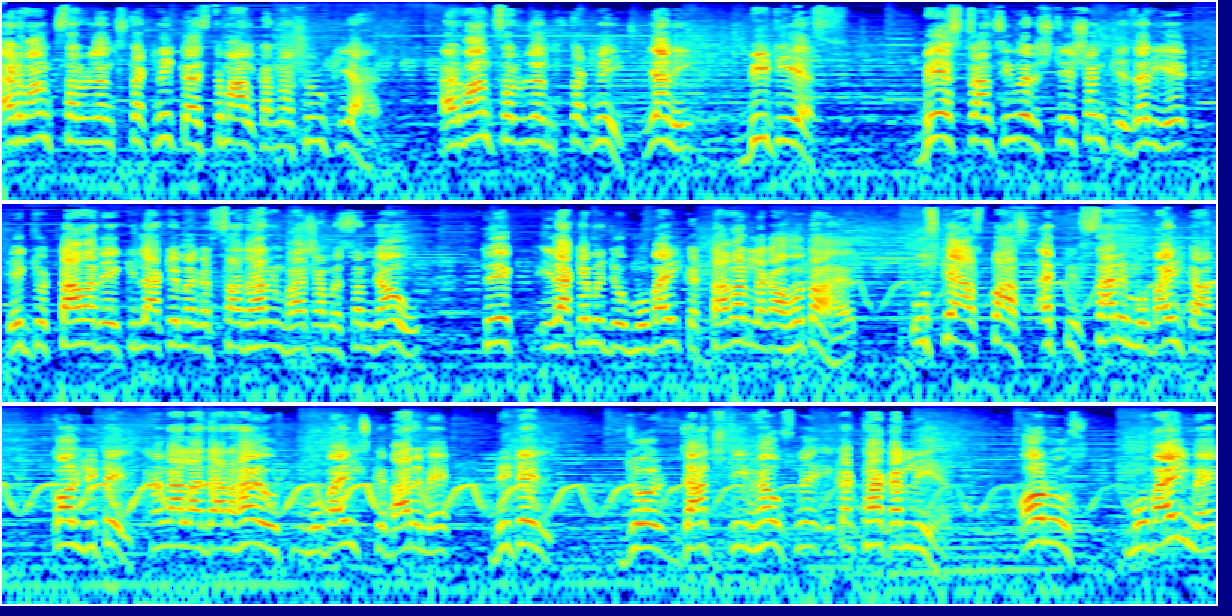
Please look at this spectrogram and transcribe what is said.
एडवांस सर्विलेंस टेक्निक का इस्तेमाल करना शुरू किया है। एडवांस सर्विलेंस टेक्निक, यानी बीटीएस बेस ट्रांसीवर स्टेशन के ज़रिए एक जो टावर एक इलाके में अगर साधारण भाषा में समझाऊं तो एक इलाके में जो मोबाइल का टावर लगा होता है, उसके आसपास एक्टिव सारे मोबाइल का कॉल डिटेल खंगाला जा रहा है। उस मोबाइल्स के बारे में डिटेल जो जाँच टीम है, उसने इकट्ठा कर ली है। और उस मोबाइल में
